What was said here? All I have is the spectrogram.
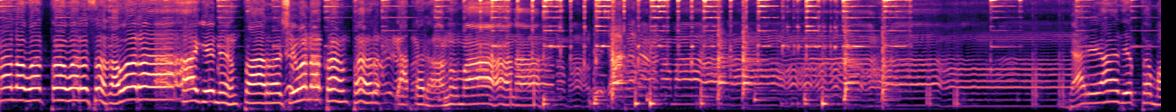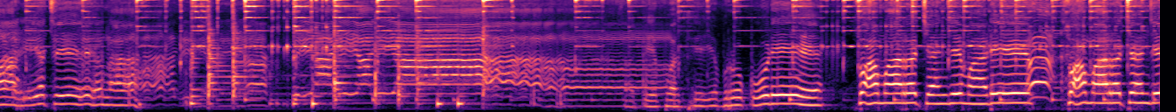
ನಲವತ್ತವರಸದವರ ಹಾಗೆ ನಿಂತಾರ, ಶಿವನ ತಂತಾರ, ಯಾತರ ಹನುಮಾನ ಯಾರೇ ಆದಿತ್ತ ಮಾರಿಯ ಚೇನ. ಪತಿ ಇಬ್ರು ಕೂಡಿ ಸ್ವಾಮಾರ ಚಂಜಿ ಮಾಡಿ. ಸ್ವಾಮಾರ ಚಂಜಿ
